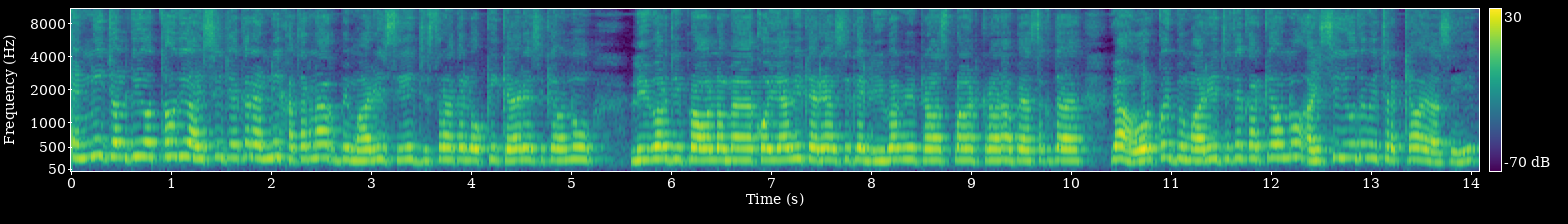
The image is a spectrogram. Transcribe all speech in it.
ਇੰਨੀ ਜਲਦੀ ਉੱਥੋਂ ਦੀ ਆਈਸੀ ਜੇਕਰ ਇੰਨੀ ਖਤਰਨਾਕ ਬਿਮਾਰੀ ਸੀ, ਜਿਸ ਤਰ੍ਹਾਂ ਕਿ ਲੋਕੀ ਕਹਿ ਰਹੇ ਸੀ ਕਿ ਉਹਨੂੰ ਲੀਵਰ ਦੀ ਪ੍ਰੋਬਲਮ ਹੈ, ਕੋਈ ਇਹ ਵੀ ਕਹਿ ਰਿਹਾ ਸੀ ਕਿ ਲੀਵਰ ਵੀ ਟ੍ਰਾਂਸਪਲਾਂਟ ਕਰਾਉਣਾ ਪੈ ਸਕਦਾ ਹੈ ਜਾਂ ਹੋਰ ਕੋਈ ਬਿਮਾਰੀ ਜਿਹਦੇ ਕਰਕੇ ਉਹਨੂੰ ਆਈਸੀਯੂ ਦੇ ਵਿੱਚ ਰੱਖਿਆ ਹੋਇਆ ਸੀ,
